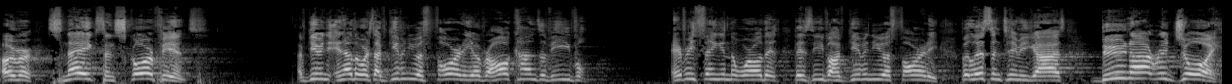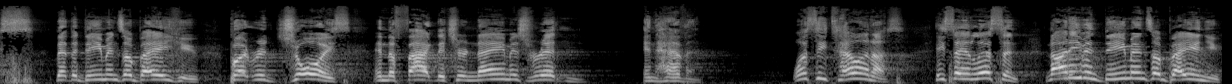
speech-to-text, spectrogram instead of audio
over snakes and scorpions. I've given you, in other words, I've given you authority over all kinds of evil. Everything in the world that, that's evil, I've given you authority. But listen to me, guys. Do not rejoice that the demons obey you, but rejoice in the fact that your name is written in heaven. What's he telling us? He's saying, listen, Not even demons obeying you.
